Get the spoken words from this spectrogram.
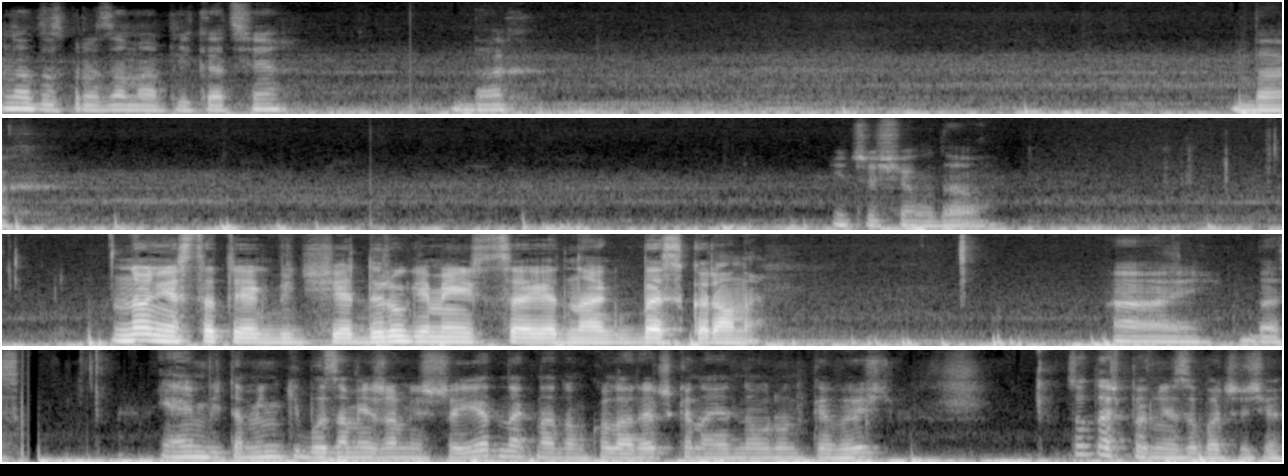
no to sprawdzamy aplikację. Bach. Bach. I czy się udało? No niestety, jak widzicie, drugie miejsce jednak bez korony. Aj, bez. Ja jem witaminki, bo zamierzam jeszcze jednak na tą kolareczkę, na jedną rundkę wyjść. Co też pewnie zobaczycie.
